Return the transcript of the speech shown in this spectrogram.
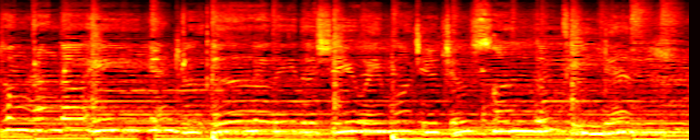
统统让到一眼，这个里的细微末节，就算都体验。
